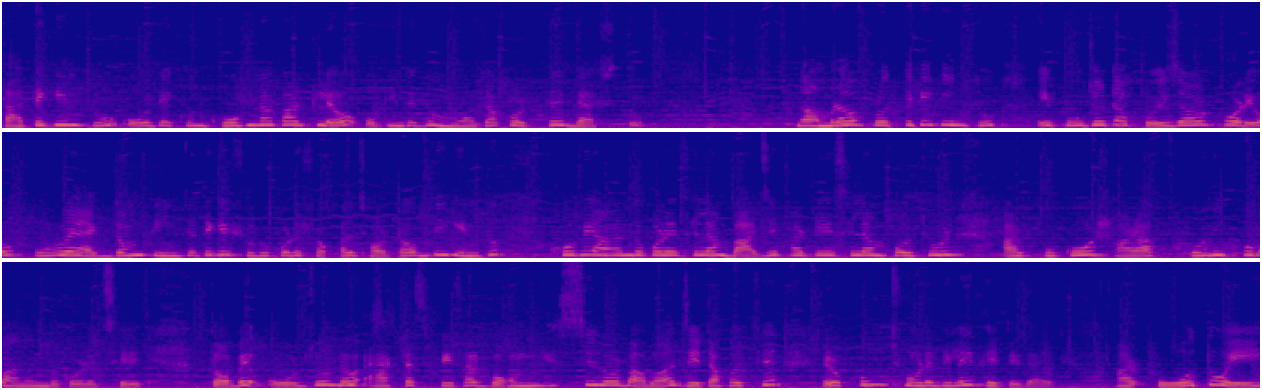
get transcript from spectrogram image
তাতে কিন্তু ও দেখুন ঘুম না কাটলেও ও কিন্তু একদম মজা করতে ব্যস্ত। আমরাও প্রত্যেকে কিন্তু এই পুজোটা হয়ে যাওয়ার পরেও পুরো একদম তিনটে থেকে শুরু করে সকাল ছটা অবধি কিন্তু খুবই আনন্দ করেছিলাম, বাজি ফাটিয়েছিলাম প্রচুর আর পুকুর সারাক্ষণই খুব আনন্দ করেছে। তবে ওর জন্য একটা স্পেশাল বম এসেছিল ওর বাবা, যেটা হচ্ছে এরকম ছুঁড়ে দিলেই ফেটে যায়। আর ও তো এই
